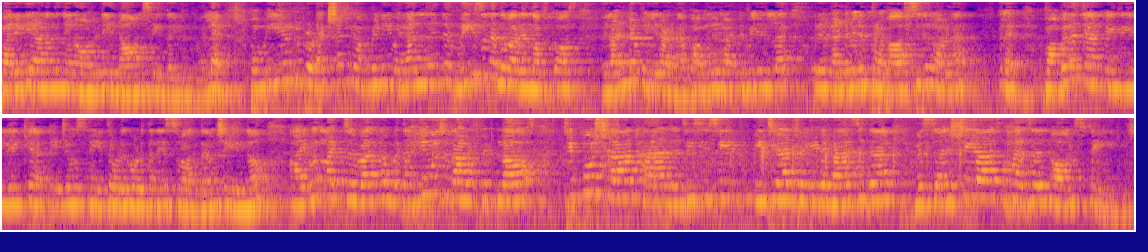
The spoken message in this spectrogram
വരികയാണെന്ന് ഞാൻ ഓൾറെഡി അനൗൺസ് ചെയ്തിരുന്നു അല്ലെ? അപ്പം ഈ ഒരു പ്രൊഡക്ഷൻ കമ്പനി വരാനുള്ളതിന്റെ റീസൺ എന്ന് പറയുന്നത് ഓഫ് കോഴ്സ് രണ്ട് പേരാണ്. അപ്പൊ അവർ രണ്ടുപേരിൽ രണ്ടുപേരും പ്രവാസികളാണ് അല്ലെ? അപ്പൊ അവരെ ഞാൻ വേദിയിലേക്ക് ഏറ്റവും സ്നേഹത്തോടു കൂടി തന്നെ സ്വാഗതം ചെയ്യുന്നു. I would like to welcome with huge round of applause Tipu Shan and G C C India trade ambassador mister Shiyas Hassan on stage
